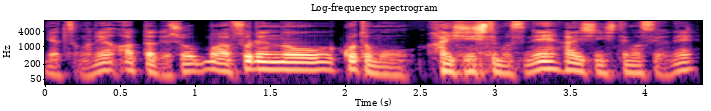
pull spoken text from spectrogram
やつがね、あったでしょ。まあ、それのことも配信してますね。配信してますよね。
